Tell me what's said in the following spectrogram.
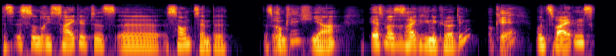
Das ist so ein recyceltes äh, Soundsample. Das Wirklich? kommt. Ja. Erstmal ist es Heike Körting Okay. und zweitens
